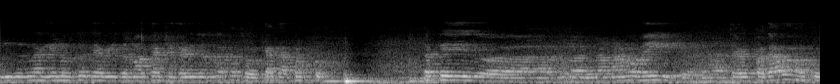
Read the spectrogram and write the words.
इंदूरला गेलो होतो त्यावेळी जमाव त्या ठिकाणी जमला तर थोडक्यात आटोपतो तर ते त्यावेळी पदावर होतो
